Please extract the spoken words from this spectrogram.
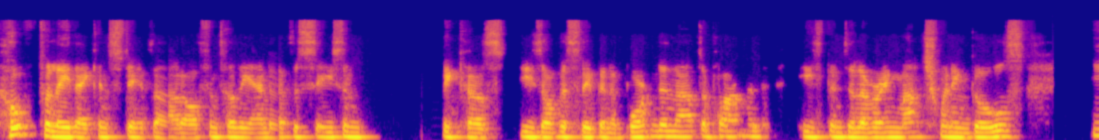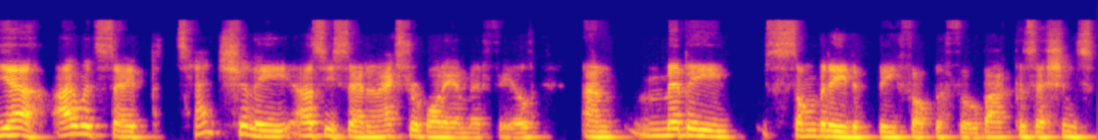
Hopefully, they can stave that off until the end of the season because he's obviously been important in that department. He's been delivering match winning goals. Yeah, I would say potentially, as you said, an extra body in midfield and maybe somebody to beef up the fullback positions.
